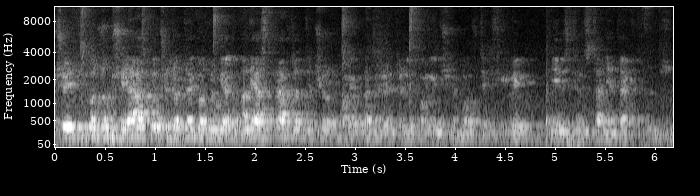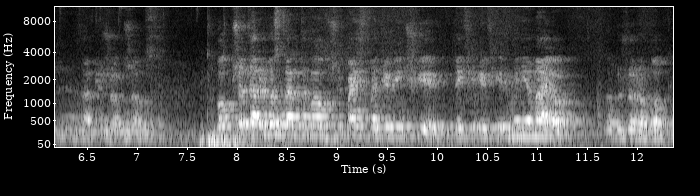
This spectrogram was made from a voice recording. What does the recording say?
Czy tylko do przejazdu, czy do tego drugiego. Ale ja sprawdzę, to Ci odpowiem na grze telefoniczne, bo w tej chwili nie jestem w stanie tak na bieżąco. Bo w przetargu startowało proszę Państwa 9 firm. W tej chwili firmy nie mają za dużo roboty.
